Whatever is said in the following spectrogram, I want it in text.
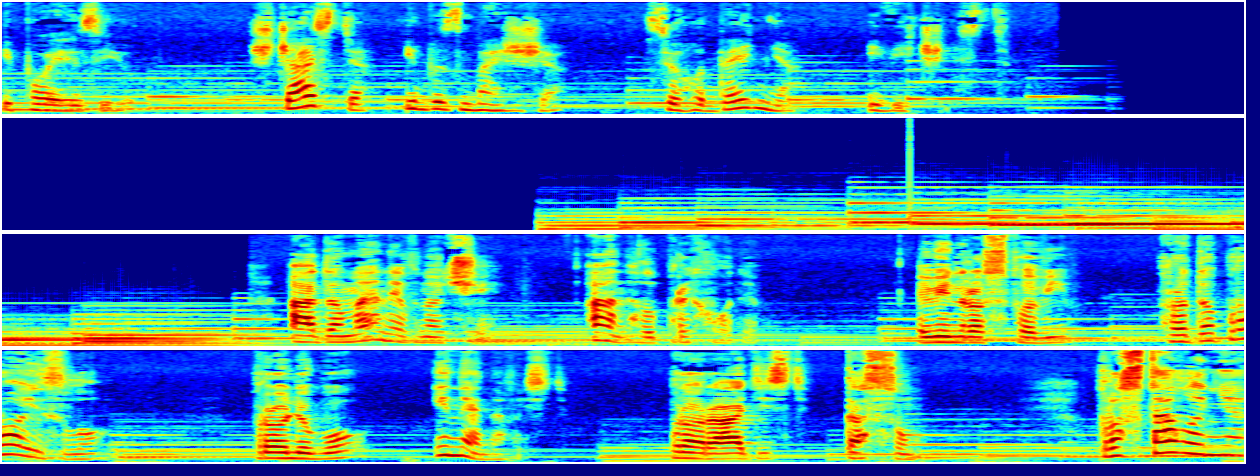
і поезію, щастя і безмежжя, сьогодення і вічність. А до мене вночі ангел приходив. Він розповів про добро і зло, про любов і ненависть, про радість та сум, про ставлення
